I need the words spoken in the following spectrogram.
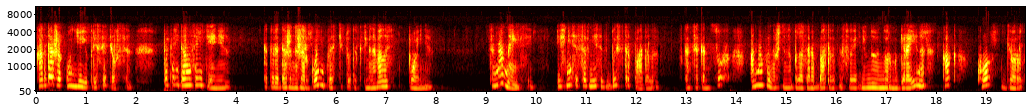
Когда же он ею присытился, то передал заведение, которое даже на жаргоне проституток именовалось бойня. Цена Нэнси из месяца в месяц быстро падала. В конце концов, она вынуждена была зарабатывать на свою дневную норму героина как call-girl,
